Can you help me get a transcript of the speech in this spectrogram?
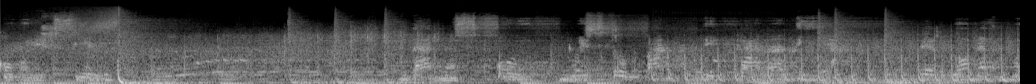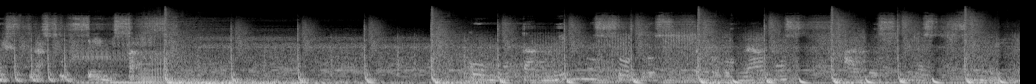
como en el cielo. Danos hoy nuestro pan de cada día. Perdona nuestras ofensas como también nosotros perdonamos a los que nos ofenden.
